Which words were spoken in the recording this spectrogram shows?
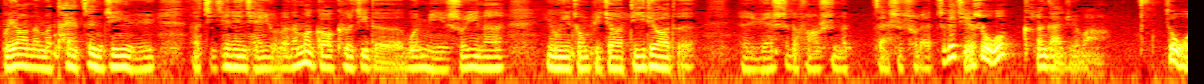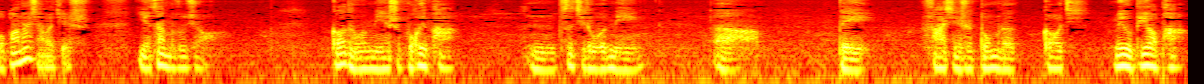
不要那么太震惊于，呃，几千年前有了那么高科技的文明，所以呢，用一种比较低调的，呃，原始的方式呢展示出来。这个解释，我个人感觉吧，这我帮他想的解释。也站不住脚。高等文明是不会怕，嗯，自己的文明啊被发现是多么的高级，没有必要怕。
